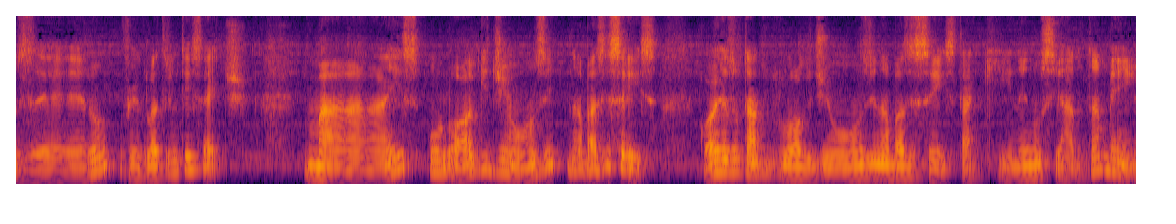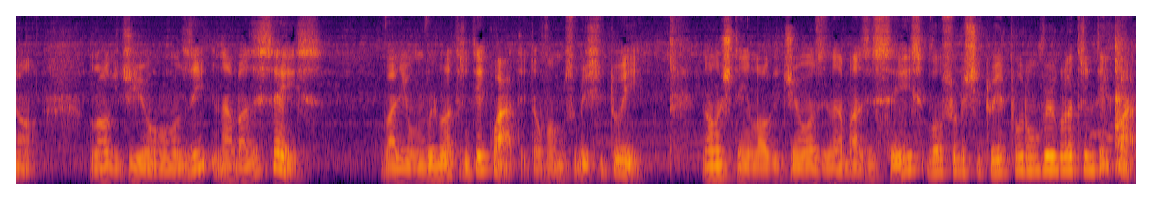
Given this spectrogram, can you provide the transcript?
0,37 mais o log de 11 na base 6. Qual é o resultado do log de 11 na base 6? Está aqui no enunciado também, ó. Log de 11 na base 6 vale 1,34. Então vamos substituir. Onde tem log de 11 na base 6, vou substituir por 1,34.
